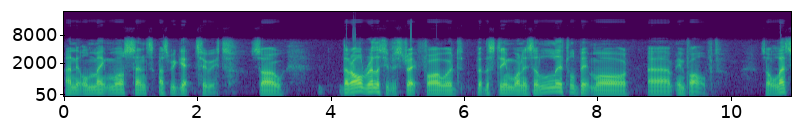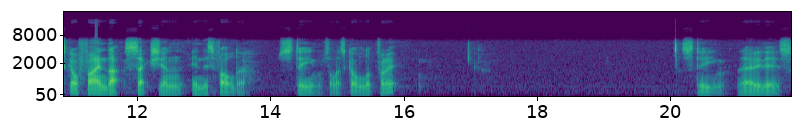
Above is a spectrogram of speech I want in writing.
and it will make more sense as we get to it. So they're all relatively straightforward, but the Steam one is a little bit more um, involved. So let's go find that section in this folder, Steam. So let's go look for it. Steam, there it is.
